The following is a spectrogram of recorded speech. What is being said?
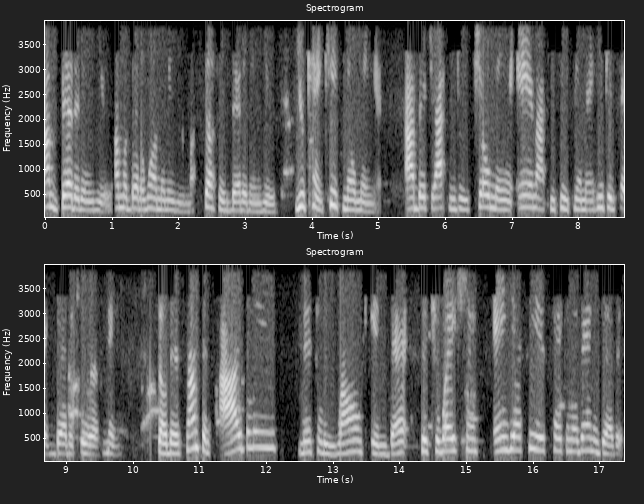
I'm better than you. I'm a better woman than you. My stuff is better than you. You can't keep no man. I bet you I can get your man and I can keep him and he can take better care of me. So there's something I believe mentally wrong in that situation. And yes, he is taking advantage of it.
